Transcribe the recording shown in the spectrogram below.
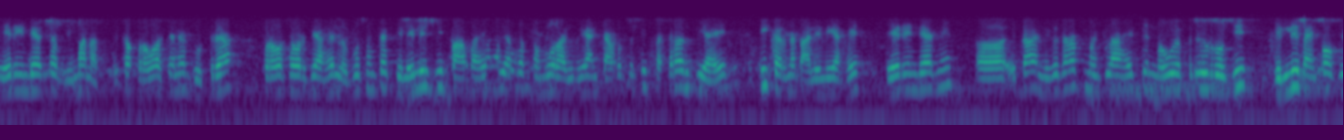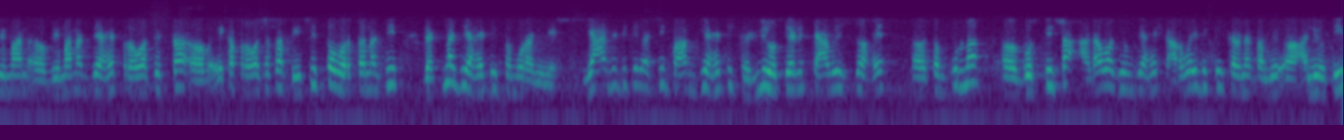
एअर इंडियाच्या विमानात एका प्रवाशाने दुसऱ्या प्रवासावर जी आहे. लघुसंख्या केलेली जी बाब आहे ती आता समोर आलेली आहे आणि त्याबद्दलची तक्रार जी आहे ती करण्यात आलेली आहे. एअर इंडियाने एका निवेदनात म्हटलं आहे की नऊ एप्रिल रोजी दिल्ली बँकॉक विमान विमानात जे आहे प्रवासीचा एका प्रवाशाचा बेशिस्त वर्तनाची घटना जी आहे ती समोर आलेली आहे. याआधी देखील अशी बाब जी आहे ती घडली होती आणि त्यावेळेस जो आहे संपूर्ण गोष्टीचा आढावा घेऊन जी आहे कारवाई देखील करण्यात आली आली होती.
